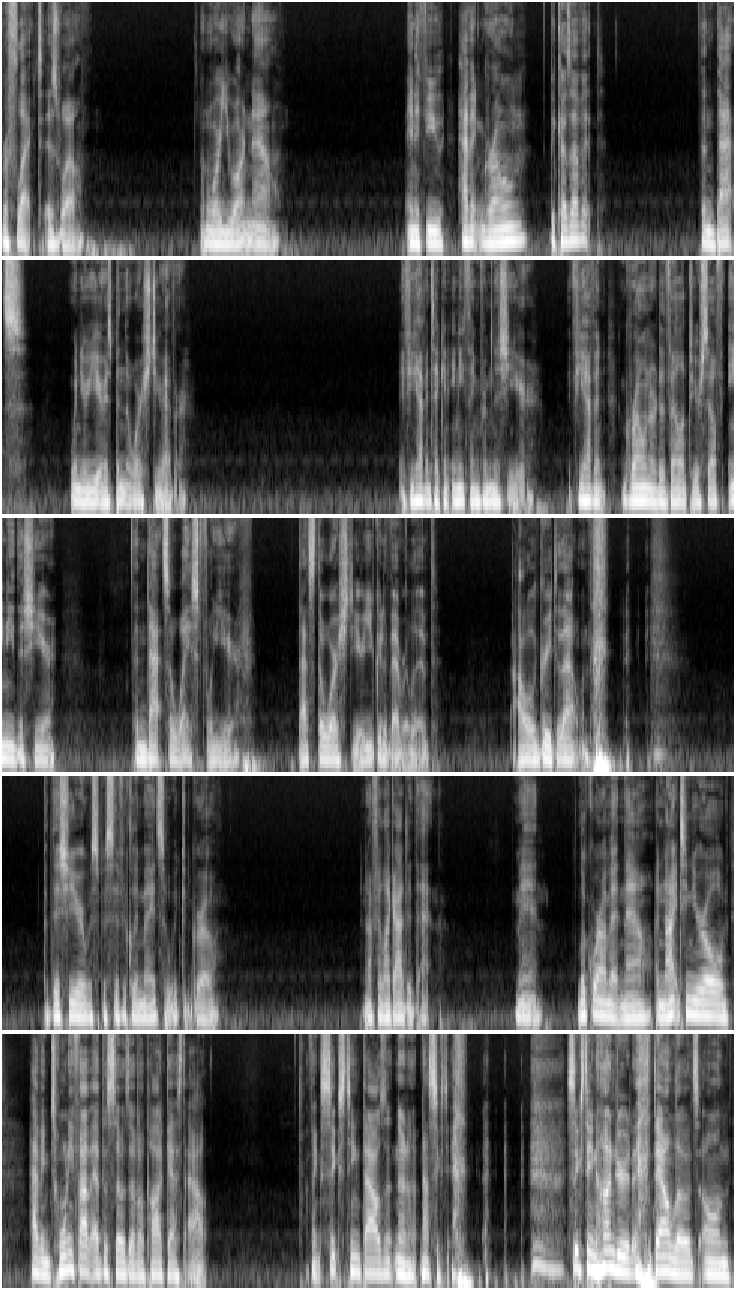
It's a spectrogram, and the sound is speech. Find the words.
Reflect as well on where you are now. And if you haven't grown because of it, then that's when your year has been the worst year ever if you haven't taken anything from this year, if you haven't grown or developed yourself any this year, then that's a wasteful year. That's the worst year you could have ever lived. I will agree to that one. but this year was specifically made so we could grow. And I feel like I did that. Man, look where I'm at now. A 19 year old having 25 episodes of a podcast out think 16,000, no, no, not 16, 1,600 downloads on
